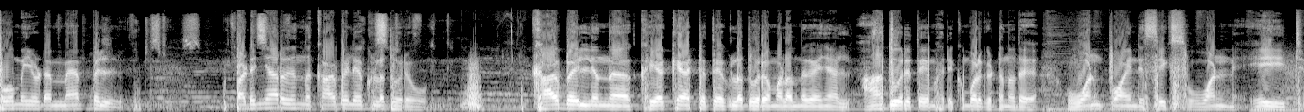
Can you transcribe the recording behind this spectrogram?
ഭൂമിയുടെ മാപ്പിൽ പടിഞ്ഞാറ് നിന്ന് കാബയിലേക്കുള്ള ദൂരവും കാബയിൽ നിന്ന് കിഴക്കേ അറ്റത്തേക്കുള്ള ദൂരം അളന്നു കഴിഞ്ഞാൽ ആ ദൂരത്തെയും ഹരിക്കുമ്പോൾ കിട്ടുന്നത് one point six one eight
